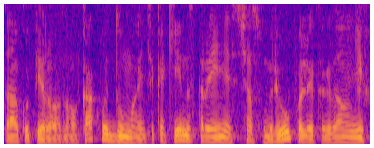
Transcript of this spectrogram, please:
да, оккупированного. Как вы думаете, какие настроения сейчас в Мариуполе, когда у них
